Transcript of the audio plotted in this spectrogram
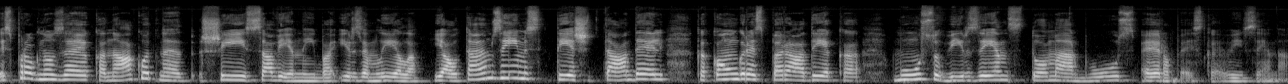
Es prognozēju, ka nākotnē šī savienība ir zem liela jautājuma zīmes tieši tādēļ, ka kongress parādīja, ka mūsu virziens tomēr būs Eiropaiskajā virzienā.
